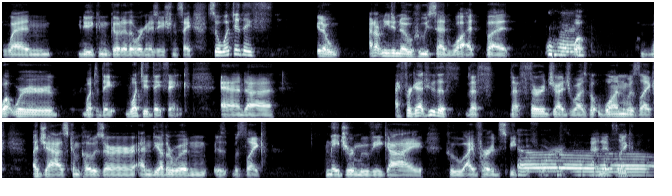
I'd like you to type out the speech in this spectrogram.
when you know you can go to the organization and say so what did they th- you know i don't need to know who said what but Mhm. what what were what did they what did they think and uh i forget who the the the third judge was but one was like a jazz composer and the other one was like major movie guy who i've heard speak before and it's like- Oh,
